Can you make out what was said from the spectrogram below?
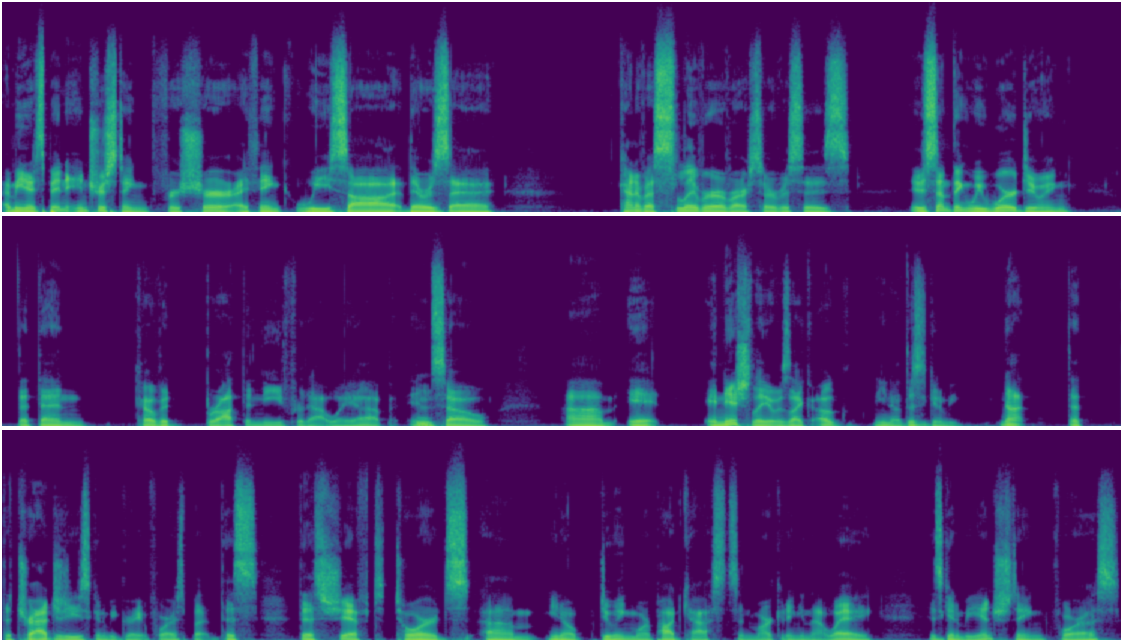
I mean it's been interesting for sure. I think we saw there was a kind of a sliver of our services. It was something we were doing that then COVID brought the need for that way up. And Hmm. so um it initially it was like, oh, you know, this is going to be not that the tragedy is going to be great for us, but this this shift towards um, you know, doing more podcasts and marketing in that way is going to be interesting for us.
